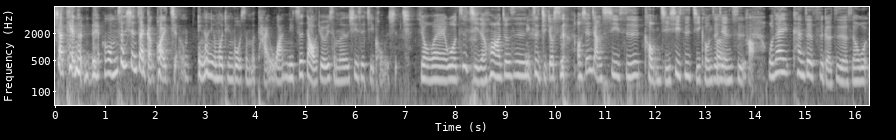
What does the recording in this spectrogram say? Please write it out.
夏天很亮，我们趁现在赶快讲。诶，那你有没有听过什么台湾？你知道就有什么细思极恐的事情？有哎、欸，我自己的话就是你自己就是 哦，先讲细思恐极、细思极恐这件事。嗯、好，我在看这四个字的时候，我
